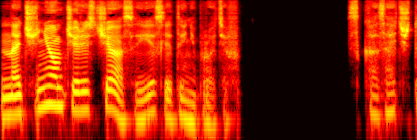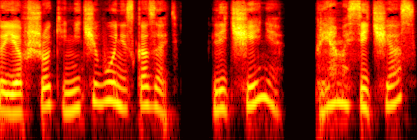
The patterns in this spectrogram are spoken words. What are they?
Начнем через час, если ты не против. Сказать, что я в шоке, ничего не сказать. Лечение? Прямо сейчас?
